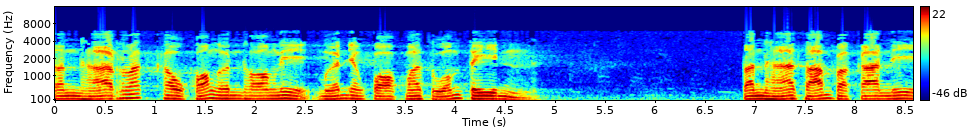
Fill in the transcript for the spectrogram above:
ตัณหารักเข้าของเงินทองนี่เหมือนอย่างปอกมาสวมตีน ตัณหาสามประการนี้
